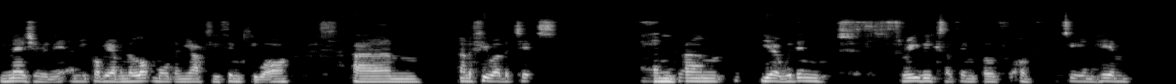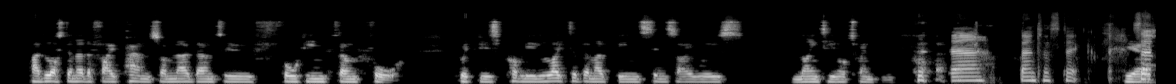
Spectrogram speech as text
measuring it and you're probably having a lot more than you actually think you are. Um, and a few other tips. And, um, yeah, within three weeks, I think of, of seeing him, I'd lost another five pounds. So I'm now down to 14 stone four, which is probably lighter than I've been since I was 19 or 20. yeah, fantastic. Yeah. So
